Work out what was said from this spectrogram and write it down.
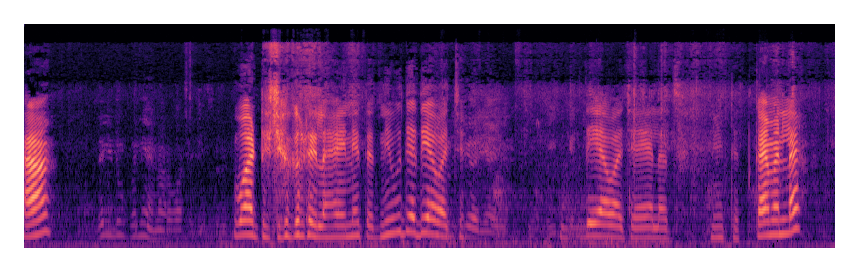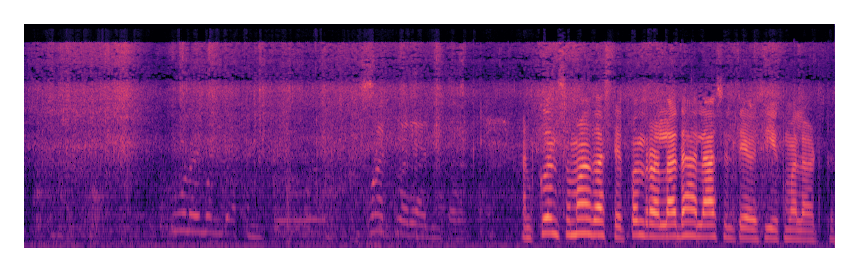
हा. वाटेच्या कडेला आहे नेतात नि उद्या देवाच्या देवाच्या यालाच नेतात. काय म्हणला? आणि कंस महाग असतात पंधराला दहाला असेल त्यावेळेस एक मला वाटतं.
